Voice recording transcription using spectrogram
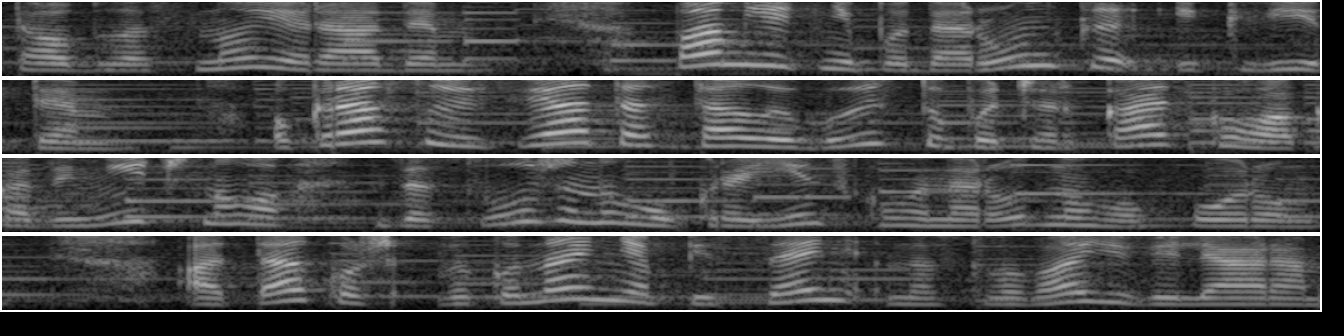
та обласної ради, пам'ятні подарунки і квіти. Окрасою свята стали виступи Черкаського академічного заслуженого українського народного хору, а також виконання пісень на слова ювіляра.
